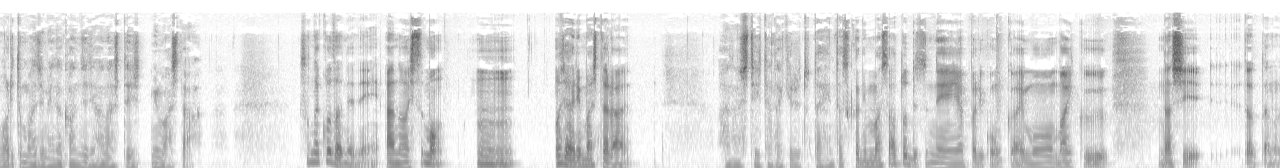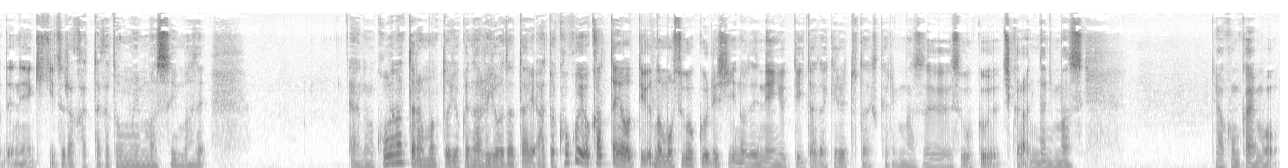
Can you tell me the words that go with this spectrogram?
割と真面目な感じで話してみました。そんなことでね、あの質問、うん、もしありましたら、あの、していただけると大変助かります。あとですね、やっぱり今回もマイクなしだったのでね、聞きづらかったかと思います。すいません。あの、こうなったらもっと良くなるようだったり、あと、ここ良かったよっていうのもすごく嬉しいのでね、言っていただけると助かります。すごく力になります。では、今回も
